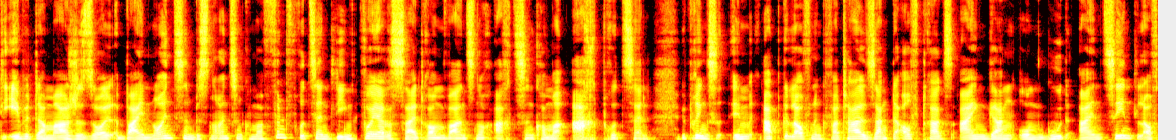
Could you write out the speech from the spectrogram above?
Die EBITDA-Marge soll bei 19 bis 19,5 Prozent liegen. Vorjahreszeitraum waren es noch 18,8 Prozent. Übrigens, im abgelaufenen Quartal sank der Auftragseingang um gut ein Zehntel auf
